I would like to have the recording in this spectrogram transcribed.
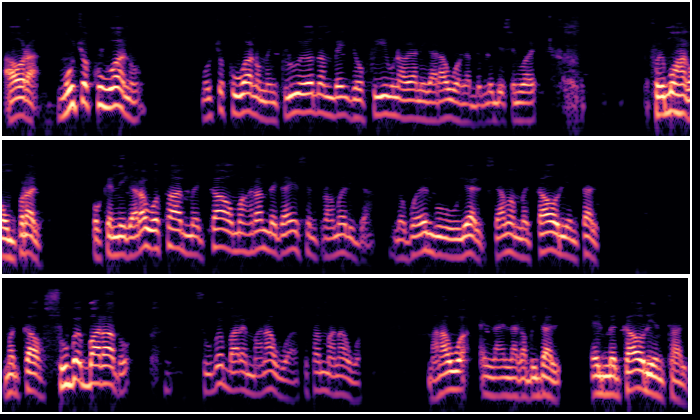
Ahora, muchos cubanos, muchos cubanos, me incluyo yo también, yo fui una vez a Nicaragua en el 2019, fuimos a comprar, porque en Nicaragua está el mercado más grande que hay en Centroamérica, lo pueden googlear, se llama Mercado Oriental. Mercado súper barato, súper barato en Managua, eso está en Managua. Managua en la, en la capital, el mercado oriental.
